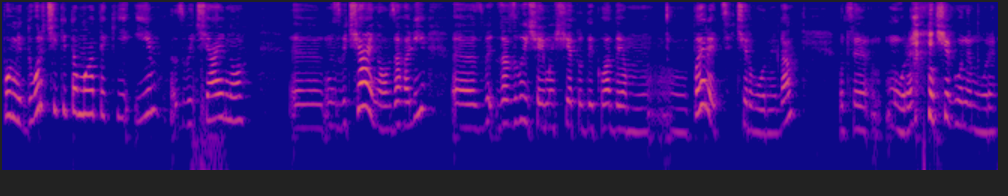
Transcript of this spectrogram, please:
помідорчики, томатики і, звичайно, е, не звичайно, а взагалі, е, зазвичай ми ще туди кладемо перець червоний, да? оце море, червоне море.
